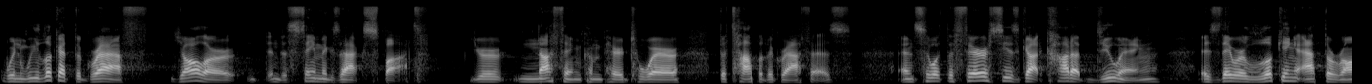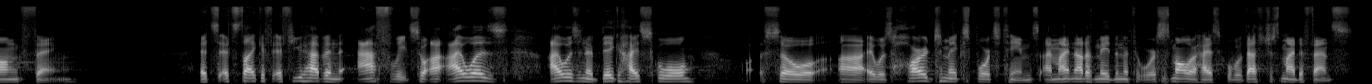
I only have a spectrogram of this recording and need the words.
when we look at the graph, y'all are in the same exact spot. You're nothing compared to where the top of the graph is. And so, what the Pharisees got caught up doing is they were looking at the wrong thing. It's, it's like if, if you have an athlete. So, I, I was, I was in a big high school, so uh, it was hard to make sports teams. I might not have made them if it were a smaller high school, but that's just my defense.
